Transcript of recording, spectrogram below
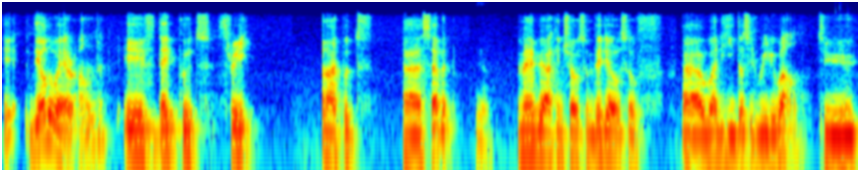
the other way around, if they put three and I put uh, seven, Yeah. maybe I can show some videos of uh, when he does it really well to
